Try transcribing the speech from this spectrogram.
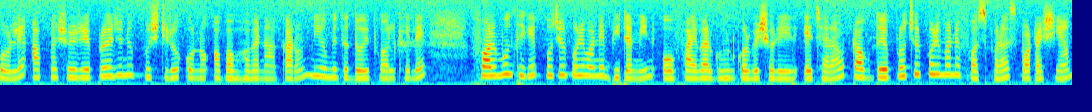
করলে আপনার শরীরে প্রয়োজনীয় পুষ্টিরও কোনো অভাব হবে না। কারণ নিয়মিত দই ফল খেলে ফলমূল থেকে প্রচুর পরিমাণে ভিটামিন ও ফাইবার গ্রহণ করবে শরীর। এছাড়াও টক দইয়ে প্রচুর পরিমাণে phosphorus, potassium,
